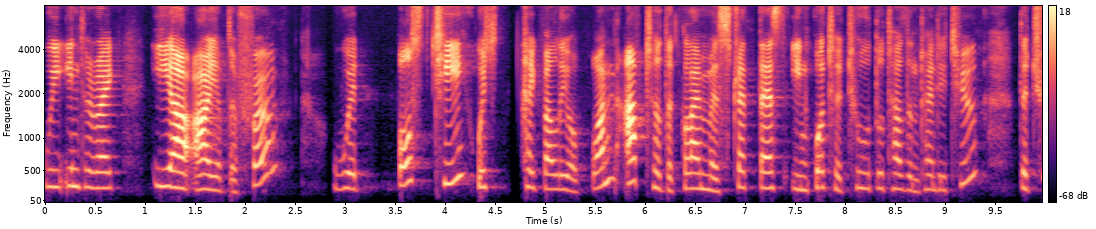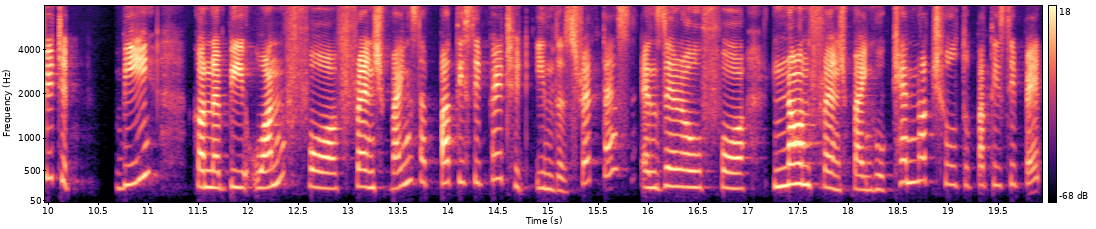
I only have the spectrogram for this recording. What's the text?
We interact ERI of the firm with post T, which take value of one after the climate stress test in quarter two, 2022. The treated B gonna be one for French banks that participated in the stress test and zero for non-French bank who cannot choose to participate,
